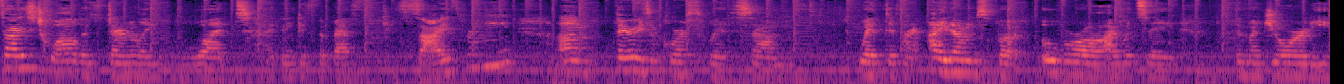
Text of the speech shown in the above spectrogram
size 12 is generally what I think is the best size for me. Um, varies of course with some, with different items, but overall I would say the majority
